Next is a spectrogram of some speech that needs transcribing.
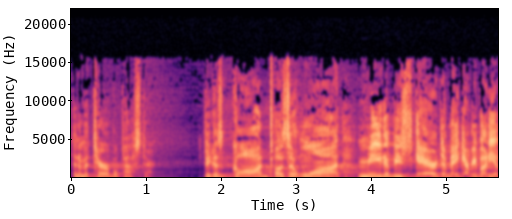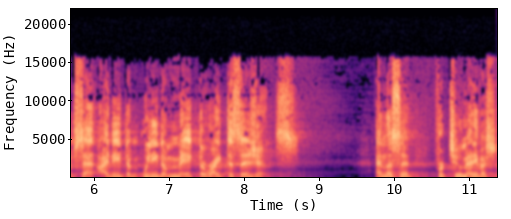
then I'm a terrible pastor. Because God doesn't want me to be scared to make everybody upset. I need to, we need to make the right decisions. And listen, for too many of us,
